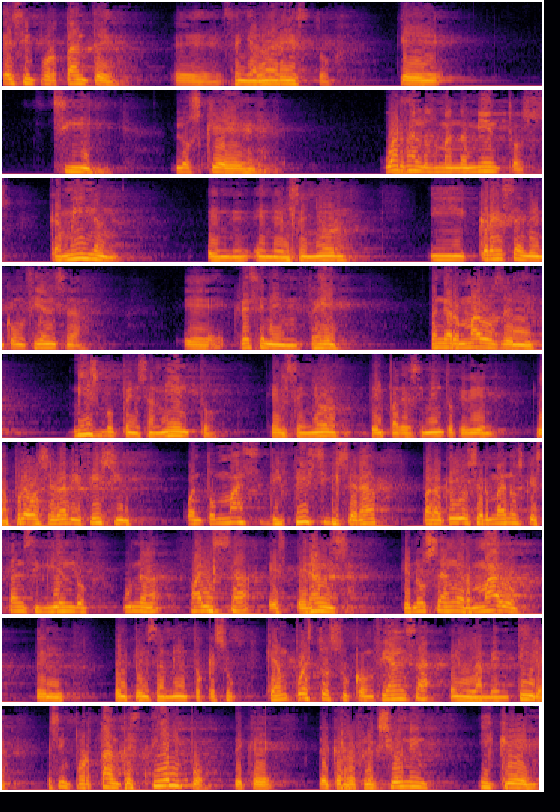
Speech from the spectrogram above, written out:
Es importante eh, señalar esto, que si los que guardan los mandamientos, caminan en, el Señor y crecen en confianza, eh, crecen en fe, están armados del mismo pensamiento el Señor del padecimiento que viene. La prueba será difícil, cuanto más difícil será para aquellos hermanos que están siguiendo una falsa esperanza, que no se han armado del, pensamiento, que, han puesto su confianza en la mentira. Es importante, es tiempo de que, de que reflexionen y que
